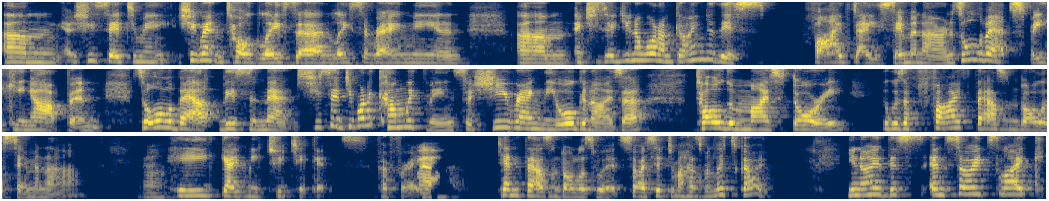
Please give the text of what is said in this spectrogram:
um, she said to me, she went and told Lisa, and Lisa rang me and um, and she said, you know what, I'm going to this five day seminar and it's all about speaking up and it's all about this and that. She said, Do you want to come with me? And so she rang the organizer, told him my story. It was a $5,000 seminar. Wow. He gave me two tickets for free, wow. $10,000 worth. So I said to my husband, Let's go. You know, this, and so it's like,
